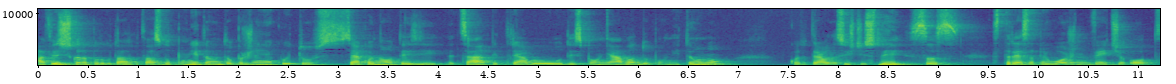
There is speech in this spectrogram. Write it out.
а физическата подготовка, това са допълнителните упражнения, които всяко едно от тези деца би трябвало да изпълнява допълнително, което трябва да се изчисли с стреса, приложен вече от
